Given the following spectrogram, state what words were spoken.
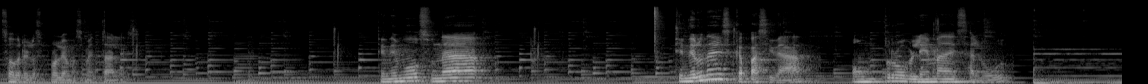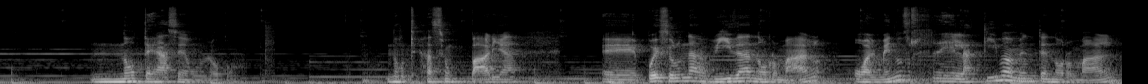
sobre los problemas mentales. Tenemos una... Tener una discapacidad o un problema de salud no te hace un loco. No te hace un paria. Eh, puede ser una vida normal o al menos relativamente normal.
